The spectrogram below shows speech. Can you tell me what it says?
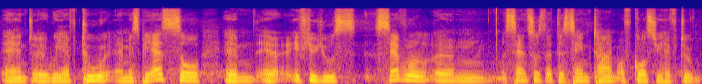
and uh, we have two MSPS. So um, uh, if you use several um, sensors at the same time, of course, you have to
